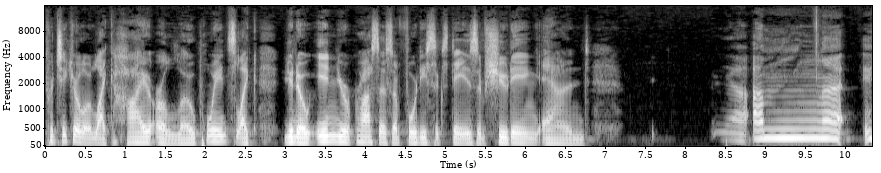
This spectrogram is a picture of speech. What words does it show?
particular like high or low points, like you know, in your process of forty six days of shooting and Yeah. Um. uh,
